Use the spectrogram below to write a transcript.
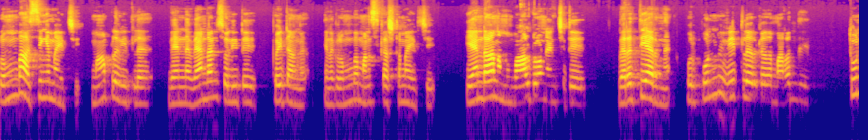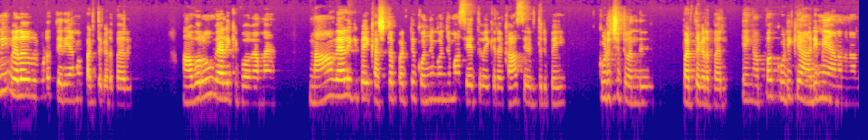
ரொம்ப அசிங்கமாயிடுச்சு. மாப்பிள்ளை வீட்ல வேண வேண்டான்னு சொல்லிட்டு போயிட்டாங்க. எனக்கு ரொம்ப மனசு கஷ்டமாயிடுச்சு. ஏண்டா நம்ம வாழ்றோம்னு நினைச்சிட்டு விரத்தியா இருந்தேன். ஒரு பொண்ணு வீட்டில் இருக்கிறத மறந்து துணி விலகுறது கூட தெரியாம படுத்து கிடப்பாரு. அவரும் வேலைக்கு போகாம நான் வேலைக்கு போய் கஷ்டப்பட்டு கொஞ்சம் கொஞ்சமா சேர்த்து வைக்கிற காசு எடுத்துட்டு போய் குடிச்சிட்டு வந்து படுத்து கிடப்பாரு. எங்க அப்பா குடிக்க அடிமையானதுனால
